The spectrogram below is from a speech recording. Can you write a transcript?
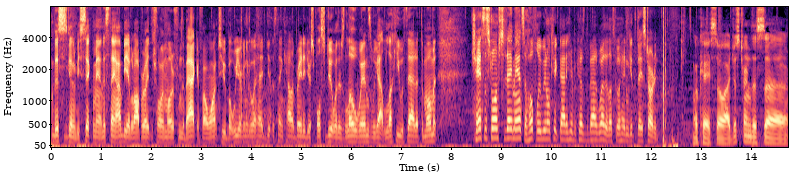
this is going to be sick, man. This thing, I'll be able to operate the trolling motor from the back if I want to, but we are to go ahead and get this thing calibrated. You're supposed to do it where there's low winds. We got lucky with that at the moment. Chance of storms today, man, so hopefully we don't kick out of here because of the bad weather. Let's go ahead and get the day started. Okay, so I just turned this uh,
